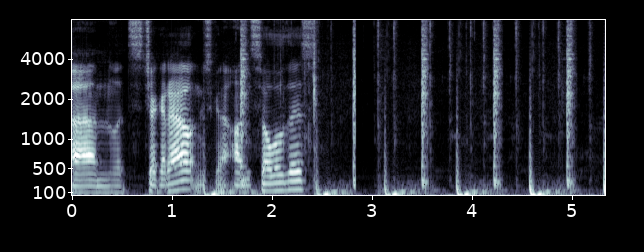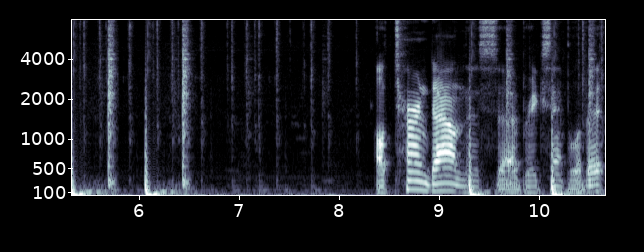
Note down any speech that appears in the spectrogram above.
Um, let's check it out. I'm just gonna unsolo this. I'll turn down this uh, break sample a bit.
